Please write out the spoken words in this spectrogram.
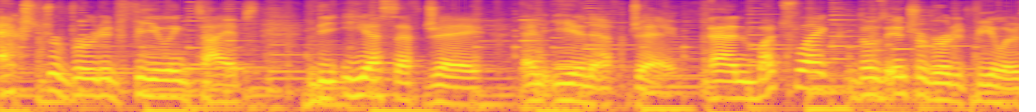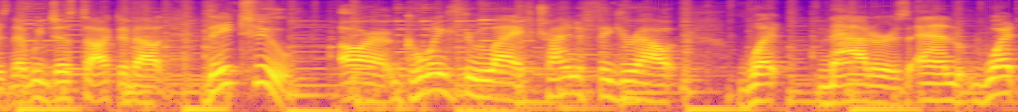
extroverted feeling types, the ESFJ and ENFJ. And much like those introverted feelers that we just talked about, they too are going through life trying to figure out what matters and what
